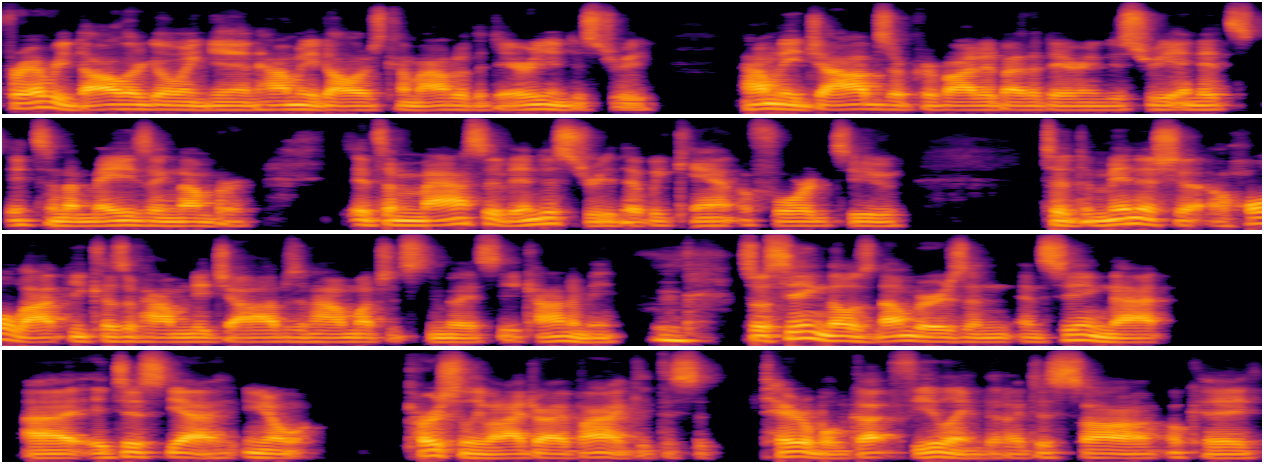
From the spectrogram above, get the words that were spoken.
for every dollar going in, how many dollars come out of the dairy industry? How many jobs are provided by the dairy industry? And it's it's an amazing number. It's a massive industry that we can't afford to to diminish a whole lot because of how many jobs and how much it stimulates the economy. Mm. So seeing those numbers and and seeing that, uh, it just yeah, you know, personally, when I drive by, I get this terrible gut feeling that I just saw, okay,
